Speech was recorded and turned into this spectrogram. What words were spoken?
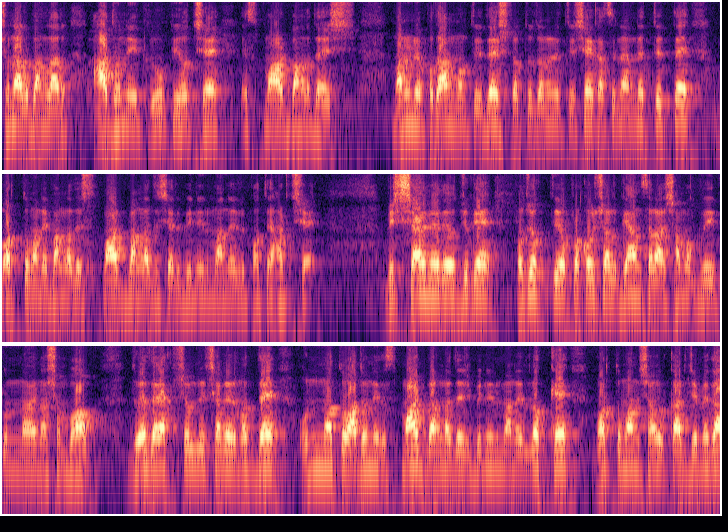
সোনার বাংলার আধুনিক রূপই হচ্ছে স্মার্ট বাংলাদেশ। মাননীয় প্রধানমন্ত্রী দেশ দেশরত্ন জননেত্রী শেখ হাসিনার নেতৃত্বে বর্তমানে বাংলাদেশ স্মার্ট বাংলাদেশের বিনির্মাণের পথে হাঁটছে। বিশ্বায়নের যুগে প্রযুক্তি ও প্রকৌশল জ্ঞান ছাড়া সামগ্রিক উন্নয়ন অসম্ভব। দু হাজার একচল্লিশ সালের মধ্যে উন্নত আধুনিক স্মার্ট বাংলাদেশ বিনির্মাণের লক্ষ্যে বর্তমান সরকার যে মেগা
